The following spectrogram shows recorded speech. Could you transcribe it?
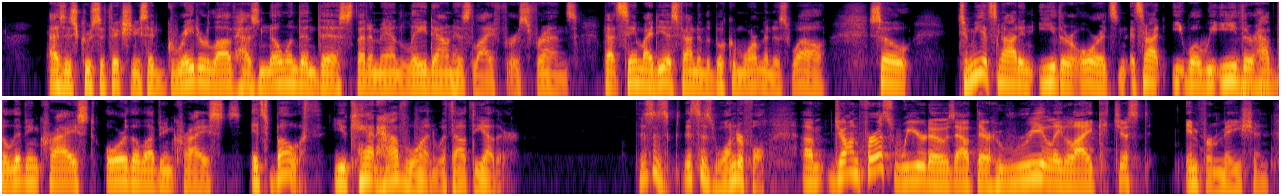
as his crucifixion. He said, Greater love has no one than this, that a man lay down his life for his friends. That same idea is found in the Book of Mormon as well. So to me, it's not an either or. It's it's not well. We either have the living Christ or the loving Christ. It's both. You can't have one without the other. This is this is wonderful, um, John. For us weirdos out there who really like just information,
